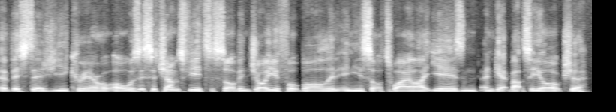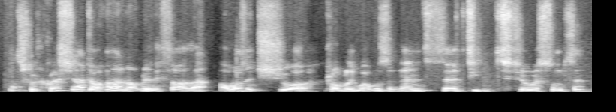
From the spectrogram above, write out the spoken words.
at this stage of your career, or, or, was this a chance for you to sort of enjoy your football in, in your sort of twilight years and, and get back to Yorkshire? That's a good question. I don't know. I've not really thought of that. I wasn't sure. Probably what was it then, 32 or something?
